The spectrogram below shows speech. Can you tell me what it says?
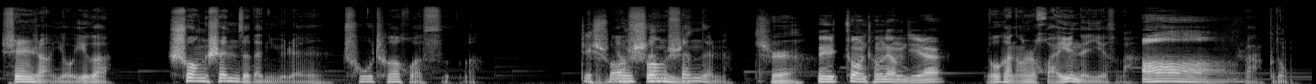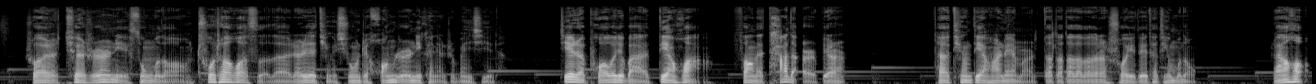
身上有一个双身子的女人出车祸死了。这叫双双身身子呢，是被撞成两截。有可能是怀孕的意思吧？哦，是吧？不懂。说确实你送不走，出车祸死的人也挺凶，这黄纸你肯定是没戏的。接着婆婆就把电话放在他的耳边儿，他要听电话那面哒哒哒哒哒哒说一堆他听不懂，然后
